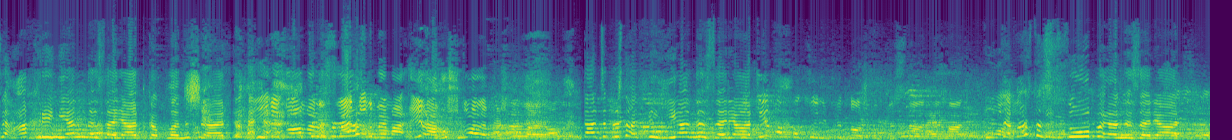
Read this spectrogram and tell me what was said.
Це охрененна зарядка планшет. Іди дома, реєстратор нема. Іра, у школи пішла. Та це просто офігенна зарядка. Вам пацані підножку просто не зарядка.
